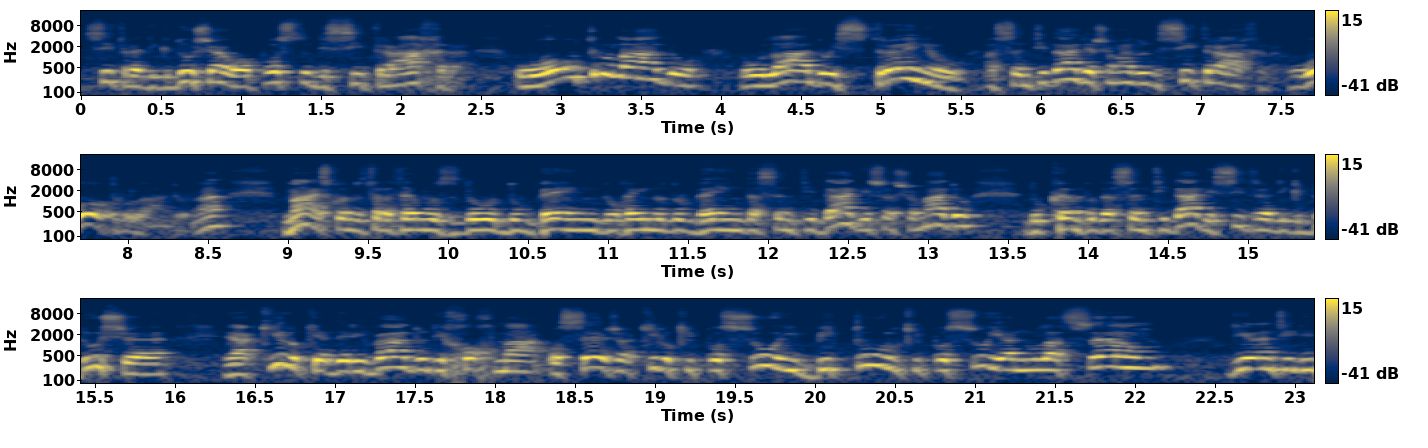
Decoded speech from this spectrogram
Sitra de Gdusha é o oposto de Sitra Achra. O outro lado, o lado estranho à santidade é chamado de Sitra Achra, o outro lado. Né? Mas quando tratamos do, do bem, do reino do bem, da santidade, isso é chamado do campo da santidade, Sitra de Gdusha, é aquilo que é derivado de Chokhmah, ou seja, aquilo que possui bitul, que possui anulação diante de.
